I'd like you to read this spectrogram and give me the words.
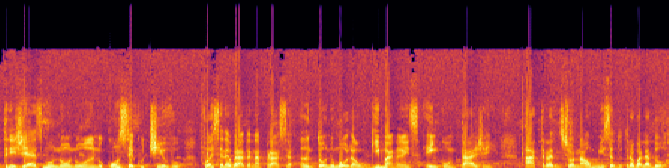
39º ano consecutivo, foi celebrada na Praça Antônio Mourão Guimarães, em Contagem, a tradicional Missa do Trabalhador.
